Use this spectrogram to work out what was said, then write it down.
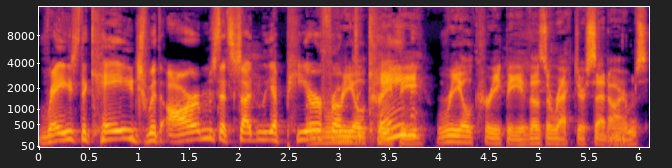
raise the cage with arms that suddenly appear from real creepy, real creepy. Those erector set arms.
